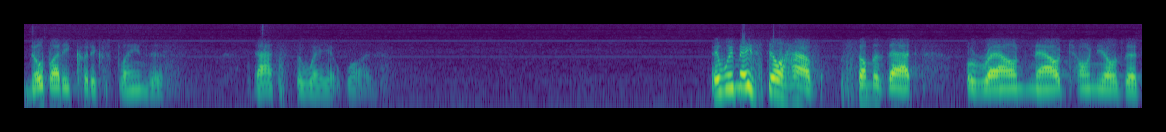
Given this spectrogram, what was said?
Nobody could explain this. That's the way it was. And we may still have some of that around now, Tonio, that,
